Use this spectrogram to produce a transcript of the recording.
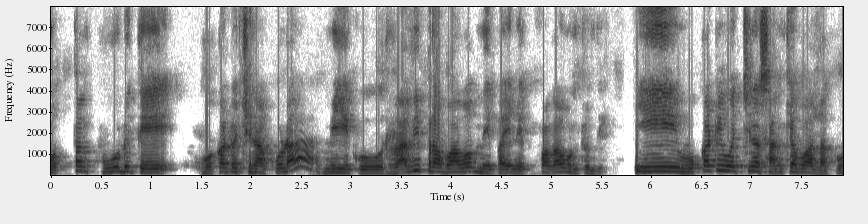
మొత్తం కూడితే ఒకటి వచ్చినా కూడా మీకు రవి ప్రభావం మీ పైన ఎక్కువగా ఉంటుంది. ఈ ఒకటి వచ్చిన సంఖ్య వాళ్ళకు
